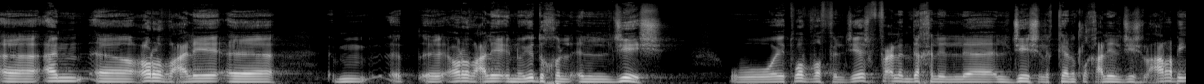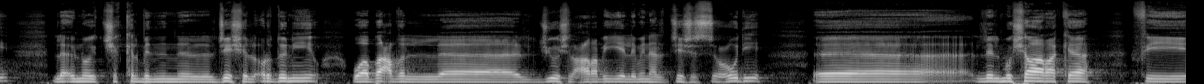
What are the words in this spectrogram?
آه، أن آه، عرض عليه آه، عرض عليه أنه يدخل الجيش ويتوظف في الجيش. وفعلا دخل ال- الجيش اللي كان يطلق عليه الجيش العربي لأنه يتشكل من الجيش الأردني وبعض ال- الجيوش العربية اللي منها الجيش السعودي للمشاركة في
